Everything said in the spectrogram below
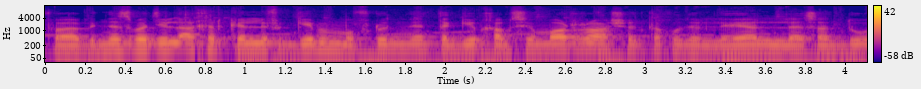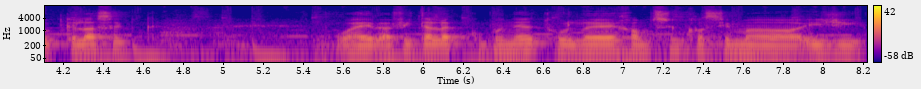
فبالنسبة دي لآخر kill في ال game المفروض إن أنت تجيب 50 مرة عشان تاخد اللي هي الصندوق الكلاسيك وهيبقى فيه 3 كوبونات واللي هي 50 قسيمة AG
